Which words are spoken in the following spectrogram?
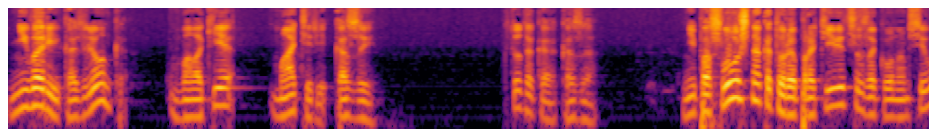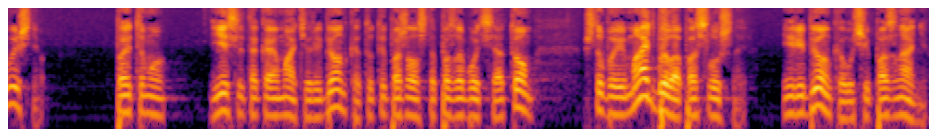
Не вари козленка в молоке матери козы. Кто такая коза? Непослушна, которая противится законам Всевышнего. Поэтому, если такая мать у ребенка, то ты, пожалуйста, позаботься о том, чтобы и мать была послушной, и ребенка учи познанию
